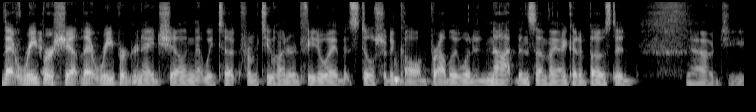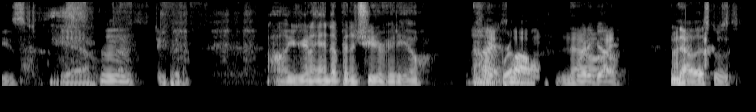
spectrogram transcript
That Reaper shell that Reaper grenade shelling that we took from 200 feet away, but still should have called. Probably would have not been something I could have posted. Oh, jeez. Yeah, Hmm. stupid. Oh, you're gonna end up in a cheater video. Nice. Well, no, Way to go. I- No, this was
